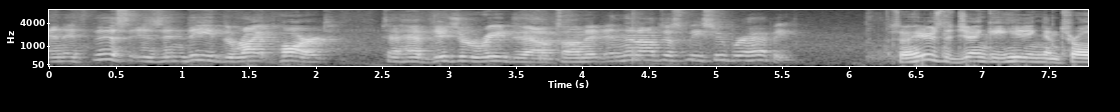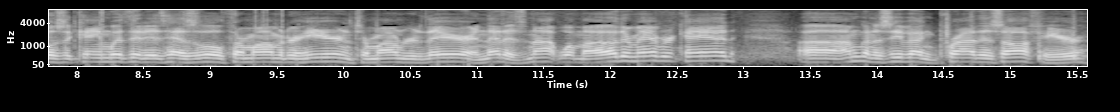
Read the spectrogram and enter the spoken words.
And if this is indeed the right part to have digital readouts on it, and then I'll just be super happy. So here's the janky heating controls that came with it. It has a little thermometer here and thermometer there, and that is not what my other Maverick had. Uh, I'm going to see if I can pry this off here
